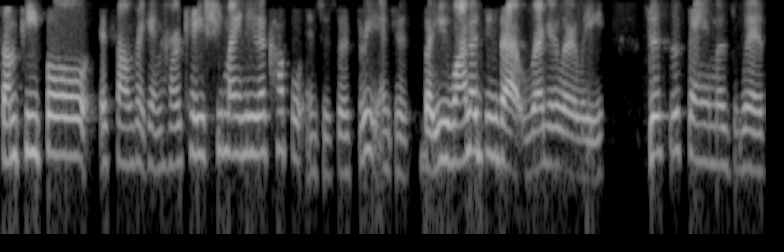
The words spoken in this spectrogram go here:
Some people, it sounds like in her case, she might need a couple inches or three inches, but you want to do that regularly, just the same as with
